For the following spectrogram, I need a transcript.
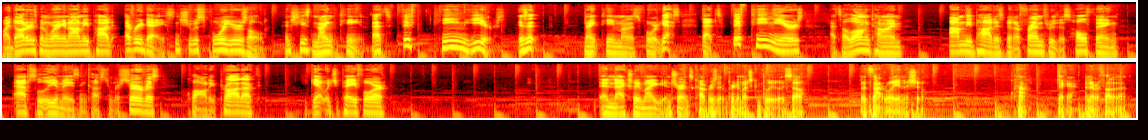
My daughter's been wearing an Omnipod every day since she was four years old, and she's 19. That's 15 years, is it? 19 minus four. Yes, that's 15 years. That's a long time. Omnipod has been a friend through this whole thing absolutely amazing customer service, quality product. You get what you pay for. And actually, my insurance covers it pretty much completely. So that's not really an issue. Huh. Okay. I never thought of that.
